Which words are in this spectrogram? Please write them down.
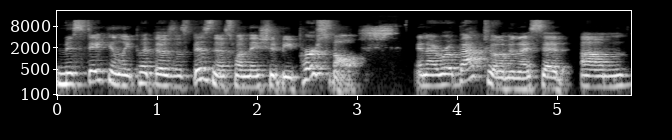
mistakenly put those as business when they should be personal." And I wrote back to him and I said, um,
